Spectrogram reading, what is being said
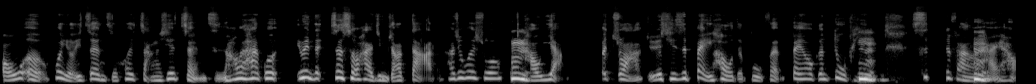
偶尔会有一阵子会长一些疹子，然后她会因为这时候她已经比较大了，她就会说嗯。好痒，会抓，尤其是背后的部分，背后跟肚皮是反而还好，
